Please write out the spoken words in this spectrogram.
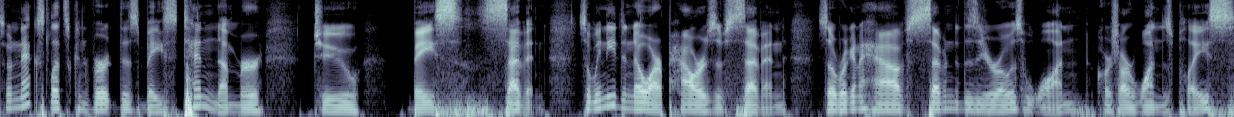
So next, let's convert this base 10 number to base 7. So we need to know our powers of 7. So we're gonna have 7 to the 0 is 1. Of course, our 1's place,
